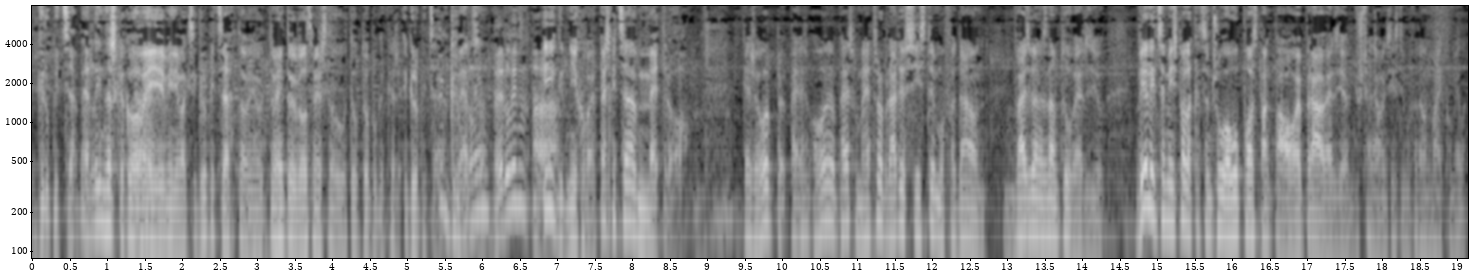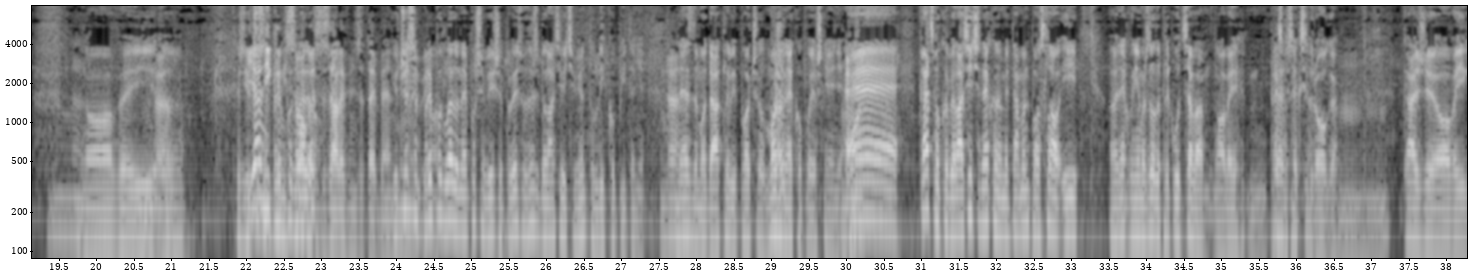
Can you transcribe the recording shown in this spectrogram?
grupica Berlin, e, znaš kako da, da. ovaj mini maxi grupica, to mi to to je bilo smešno u tup tupu kad kaže e, grupica, e, grupica Berlin, Berlin a... i njihova je pesmica Metro. Kaže, ovo, pe, ovo je pesmu Metro obradio System of a Down. 20 godina znam tu verziju. Vilica mi ispala kad sam čuo ovu post-punk, pa ovo je prava verzija. Još ne volim System of a Down, majko mila. No, ove, ovaj, da. Uh, Kaže, ja nikad nisam mogao da se zalepim za taj bend. Juče sam prvi put gledao Ne pušim više, prvi susret s Belačevićem, imam toliko pitanje. Da. Ne znam odakle bi počeo, može neko pojašnjenje. Može, e, Kad smo kod Belačića, neko nam je taman poslao i e, nekog nije mrzelo da prekucava ovaj pesmu seksi droga. Mm -hmm. Kaže, ovaj, e,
